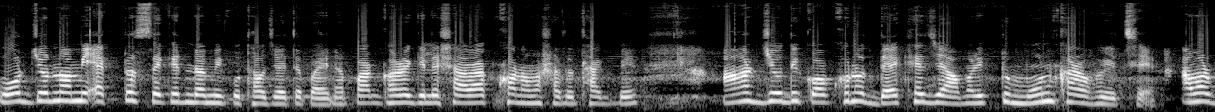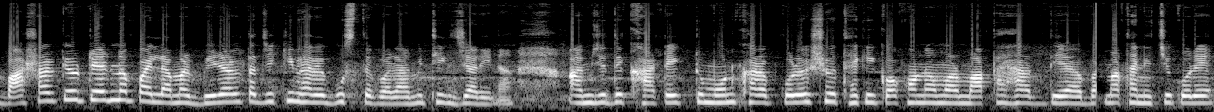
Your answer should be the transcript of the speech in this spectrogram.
ওর জন্য আমি একটা সেকেন্ড আমি কোথাও যাইতে পারি না। পাকঘরে গেলে সারাক্ষণ আমার সাথে থাকবে। আর যদি কখনো দেখে যে আমার একটু মন খারাপ হয়েছে, আমার বাসার কেউ টের না পাইলে আমার বিড়ালটা যে কীভাবে বুঝতে পারে আমি ঠিক জানি না। আমি যদি খাটে একটু মন খারাপ করে শুয়ে থাকি, কখনো আমার মাথায় হাত দেওয়া বা মাথা নিচু করে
